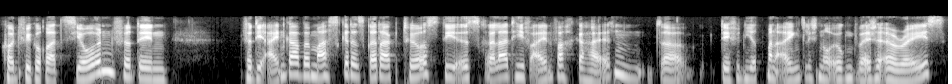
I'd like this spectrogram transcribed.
Konfiguration für den für die Eingabemaske des Redakteurs, die ist relativ einfach gehalten. Da definiert man eigentlich nur irgendwelche Arrays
